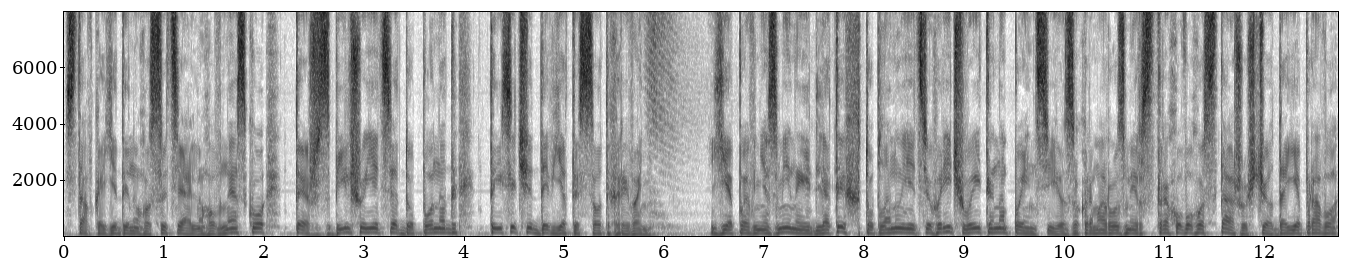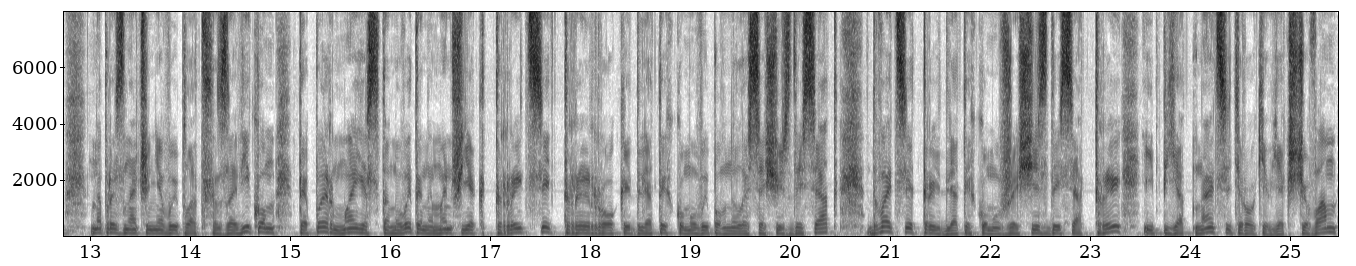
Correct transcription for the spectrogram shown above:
Ставка єдиного соціального внеску теж збільшується до понад 1900 гривень. Є певні зміни і для тих, хто планує цьогоріч вийти на пенсію, зокрема, розмір страхового стажу, що дає право на призначення виплат за віком, тепер має становити не менш як 33 роки для тих, кому виповнилося 60, 23 для тих, кому вже 63 і 15 років, якщо вам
